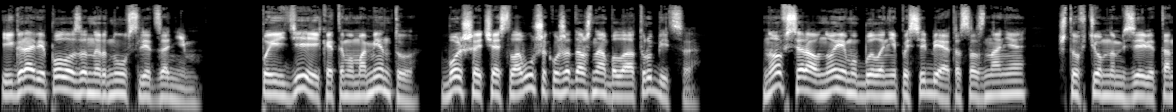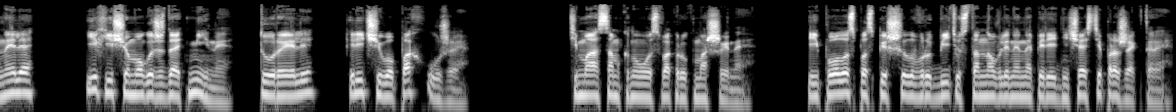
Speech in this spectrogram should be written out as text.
и Грави Полоза нырнул вслед за ним. По идее, к этому моменту большая часть ловушек уже должна была отрубиться. Но все равно ему было не по себе от осознания, что в темном зеве тоннеля их еще могут ждать мины, турели или чего похуже. Тьма сомкнулась вокруг машины, и Полос поспешил врубить установленные на передней части прожекторы.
